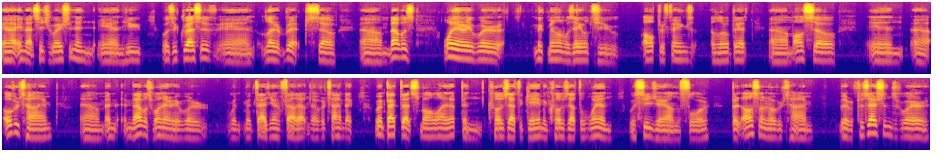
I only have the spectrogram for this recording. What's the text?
uh, in that situation. And, and he was aggressive and let it rip. So um, that was one area where McMillan was able to alter things a little bit. Um, also, in uh, overtime, um, and, and that was one area where when, when Thad Young fouled out in overtime, they went back to that small lineup and closed out the game and closed out the win with CJ on the floor. But also in overtime, there were possessions where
